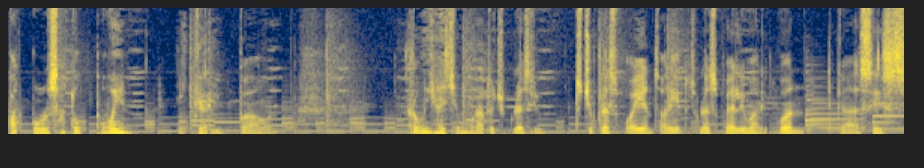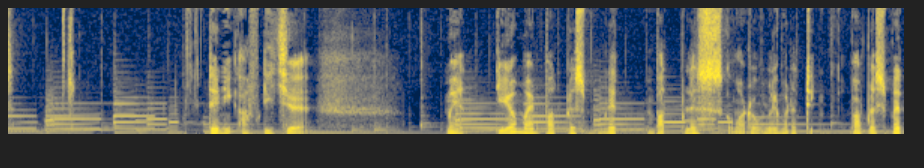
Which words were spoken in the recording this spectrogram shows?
41 poin 3 rebound. Rui Hachimura 17 17 poin sorry 17 poin 5 rebound 3 assist Denny Avdija man dia main 14 menit 14,25 detik. 14 menit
